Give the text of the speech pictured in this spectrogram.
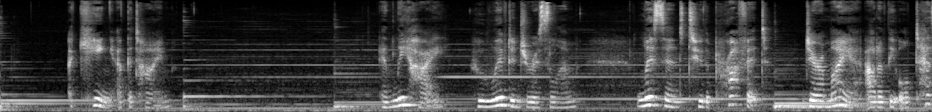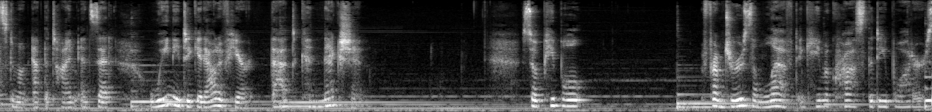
a king at the time, and Lehi, who lived in Jerusalem, listened to the prophet Jeremiah out of the Old Testament at the time and said, We need to get out of here. That connection so people from Jerusalem left and came across the deep waters.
